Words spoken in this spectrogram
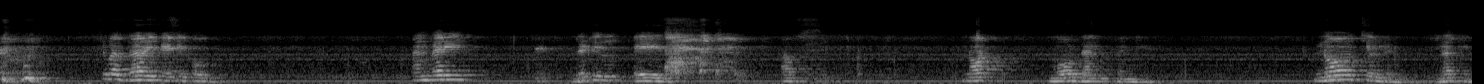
time. she was very beautiful and very little age of not more than 20. No children, nothing.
